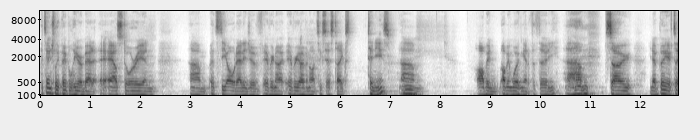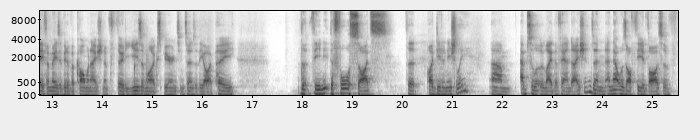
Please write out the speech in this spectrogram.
potentially people hear about our story and um, it's the old adage of every night, every overnight success takes ten years. Um, mm. I've been I've been working at it for thirty. Um, so you know, BFT for me is a bit of a culmination of thirty years of my experience in terms of the IP. The the, the four sites that I did initially um, absolutely laid the foundations, and, and that was off the advice of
